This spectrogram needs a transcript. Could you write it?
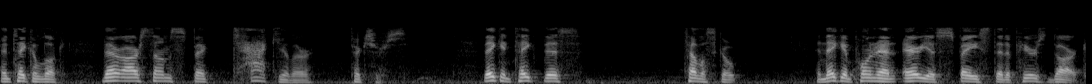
and take a look. There are some spectacular pictures. They can take this telescope and they can point it at an area of space that appears dark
